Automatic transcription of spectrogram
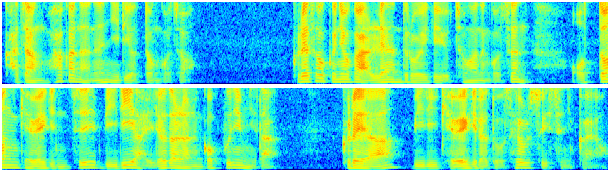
가장 화가 나는 일이었던 거죠. 그래서 그녀가 알레한드로에게 요청하는 것은 어떤 계획인지 미리 알려달라는 것 뿐입니다. 그래야 미리 계획이라도 세울 수 있으니까요.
